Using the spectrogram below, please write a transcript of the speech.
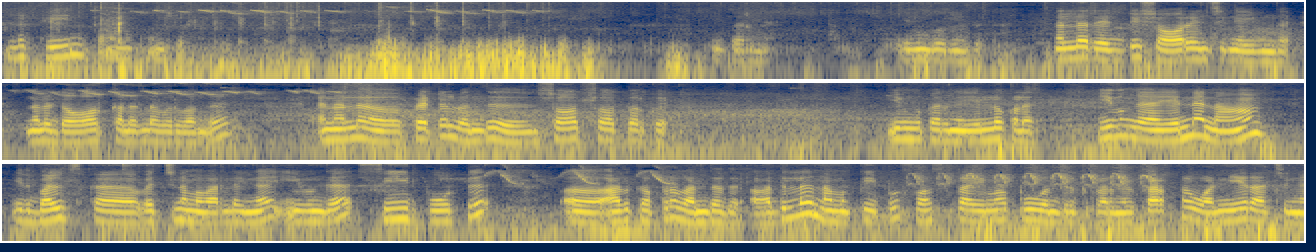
நல்லா க்ளீன் பண்ணணும் கொஞ்சம். பாருங்கள் இவங்க ஒரு இது. நல்ல ரெட்டிஷ் ஆரஞ்சுங்க இவங்க. நல்ல டார்க் கலரில் வருவாங்க. நல்ல பெட்டல் வந்து ஷார்ப் ஷார்ப்பாக இருக்கும். இவங்க பாருங்கள் எல்லோ கலர் இவங்க என்னென்னா இது பல்ப்ஸ் க வச்சு நம்ம வரலைங்க. இவங்க சீட் போட்டு அதுக்கப்புறம் வந்தது. அதில் நமக்கு இப்போ ஃபர்ஸ்ட் டைமாக பூ வந்திருக்கு பாருங்கள் கரெக்டாக ஒன் இயர் ஆச்சுங்க.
